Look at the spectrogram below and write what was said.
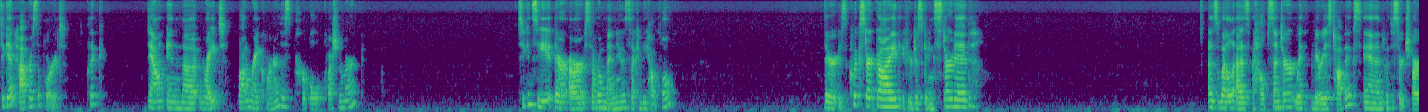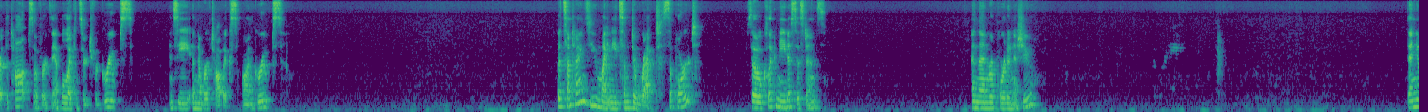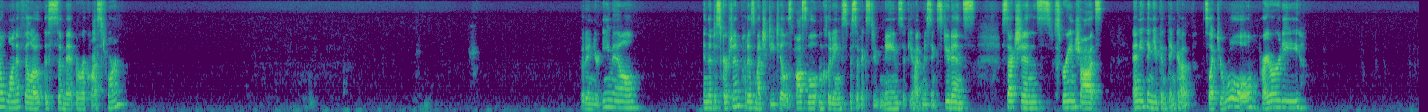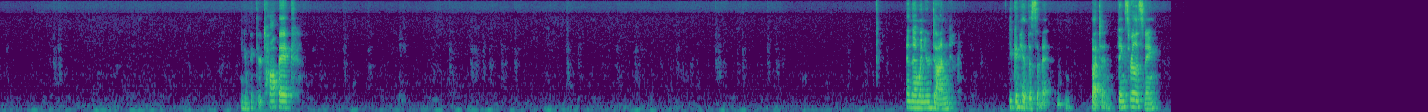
To get Hapara support, click down in the right, bottom right corner, this purple question mark. So you can see there are several menus that can be helpful. There is a quick start guide if you're just getting started. As well as a help center with various topics and with a search bar at the top. So for example, I can search for groups and see a number of topics on groups. But sometimes you might need some direct support. So click Need Assistance and then report an issue. Then you'll want to fill out this submit a request form. Put in your email. In the description, put as much detail as possible, including specific student names if you had missing students, sections, screenshots, anything you can think of. Select your role, priority. Can pick your topic. And then when you're done, you can hit the submit button. Thanks for listening.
